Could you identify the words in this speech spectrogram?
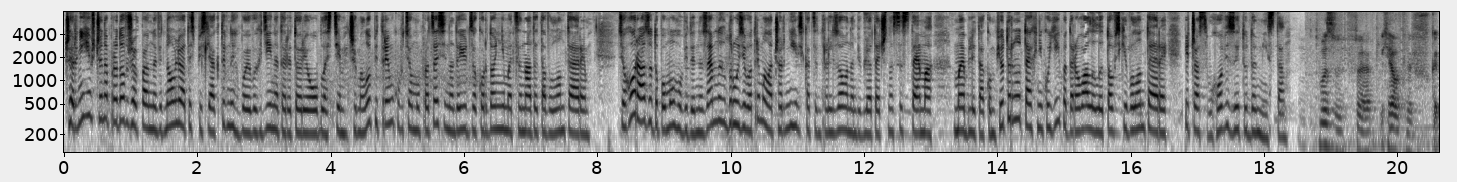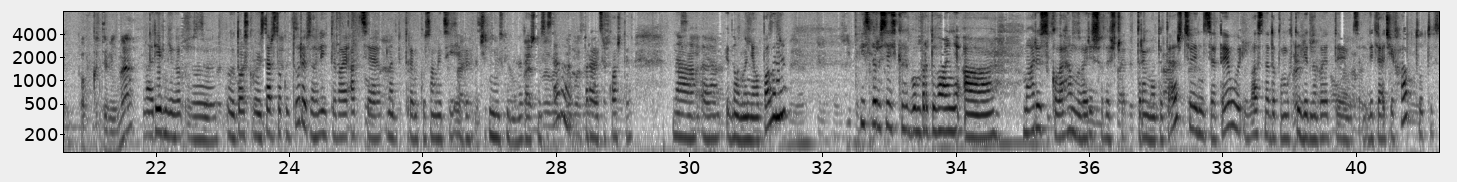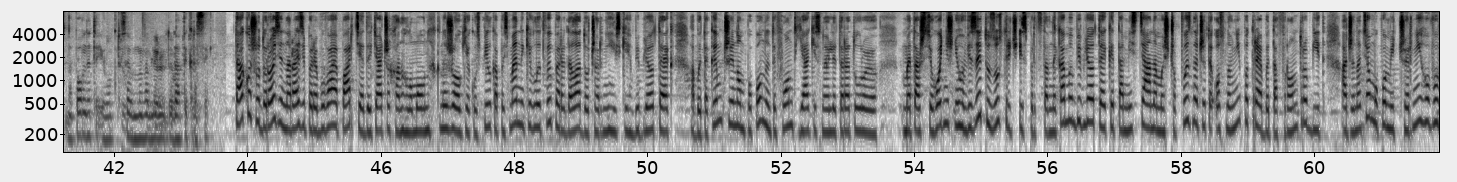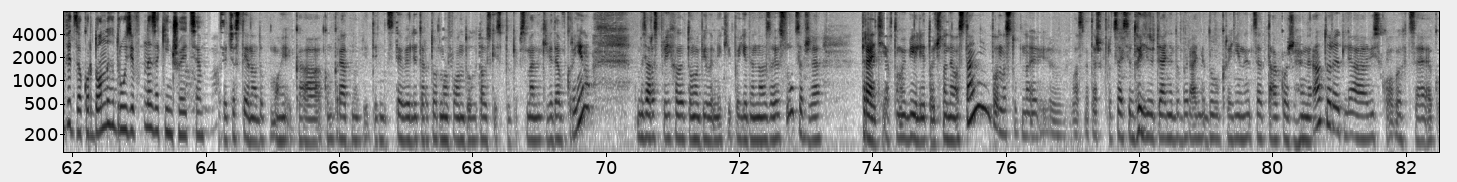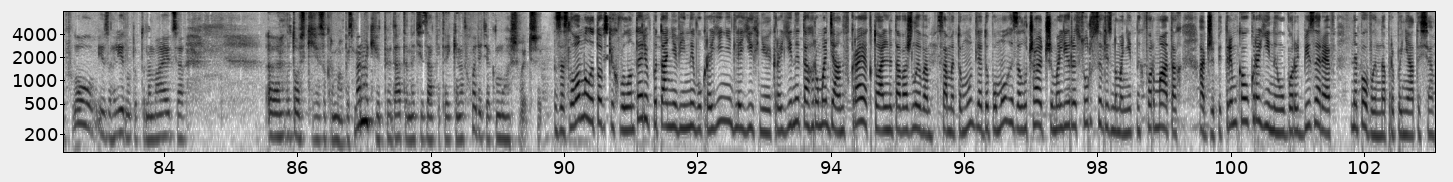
Чернігівщина продовжує впевно відновлюватись після активних бойових дій на території області. Чималу підтримку в цьому процесі надають закордонні меценати та волонтери. Цього разу допомогу від іноземних друзів отримала Чернігівська централізована бібліотечна система. Меблі та комп'ютерну техніку їй подарували литовські волонтери під час свого візиту до міста. На рівні е, Литовського міністерства культури взагалі триває акція на підтримку саме цієї Чернігівської бібліотечної системи. Збираються кошти на е, відновлення опалення після російських бомбардувань. А Маріус з колегами вирішили, що підтримати теж цю ініціативу і власне допомогти відновити цей дитячий хаб, тут наповнити його красивими меблями, додати краси. Також у дорозі наразі перебуває партія дитячих англомовних книжок, яку спілка письменників Литви передала до чернігівських бібліотек, аби таким чином поповнити фонд якісною літературою. Мета ж сьогоднішнього візиту зустріч із представниками бібліотеки та містянами, щоб визначити основні потреби та фронт робіт. Адже на цьому поміч Чернігову від закордонних друзів не закінчується. Це частина допомоги, яка конкретно від ініціативи літературного фонду Литовської спілки письменників йде в Україну. Ми зараз приїхали автомобілем, який поїде на ЗСУ. Це вже третій автомобіль, і точно не останній, бо наступне е, власне теж в процесі доїжджання добирання до України. Це також генератори для військових, це екофлоу і взагалі, ну тобто намагаються. е, Литовські, зокрема, письменники відповідати на ті запити, які надходять якомога швидше. За словами литовських волонтерів, питання війни в Україні для їхньої країни та громадян вкрай актуальне та важливе. Саме тому для допомоги залучають чималі ресурси в різноманітних форматах, адже підтримка України у боротьбі з РФ не повинна припинятися.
